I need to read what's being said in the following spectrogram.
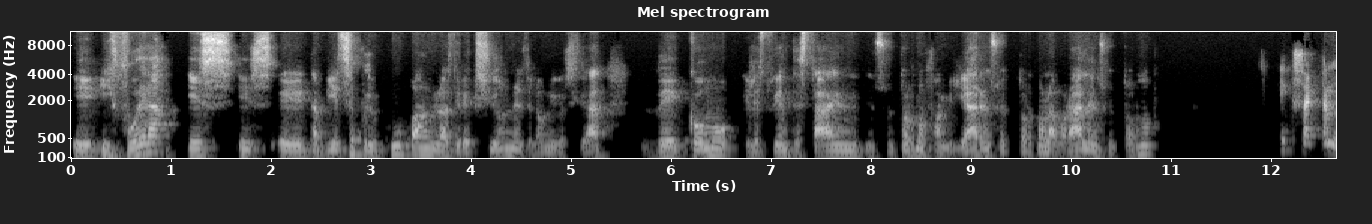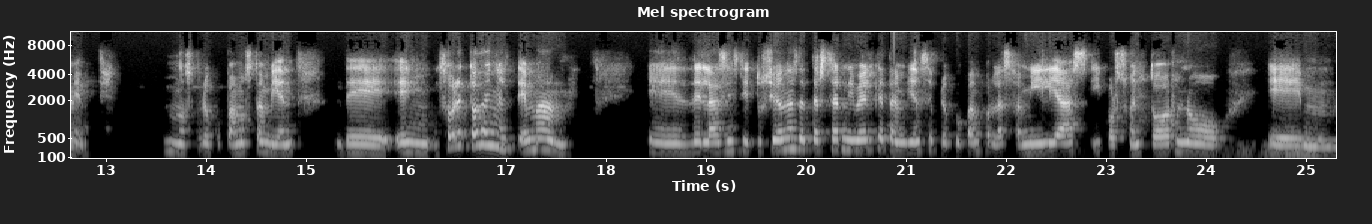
eh, y fuera es, es eh, también se preocupan las direcciones de la universidad de cómo el estudiante está en, en, su entorno familiar, en su entorno laboral, en su entorno. Exactamente. Nos preocupamos también de, en, sobre todo en el tema eh, de las instituciones de tercer nivel que también se preocupan por las familias y por su entorno em,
